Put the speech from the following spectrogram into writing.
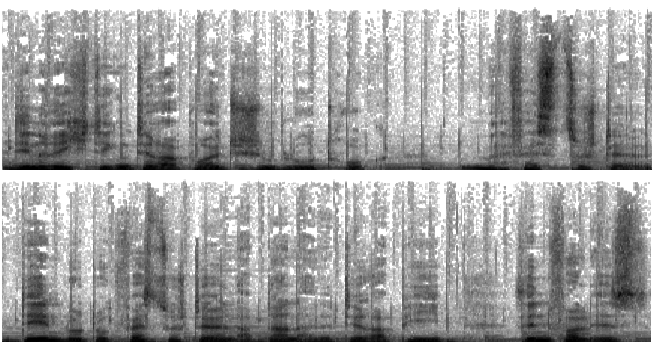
den richtigen therapeutischen Blutdruck festzustellen. Den Blutdruck festzustellen, ab dann eine Therapie sinnvoll ist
